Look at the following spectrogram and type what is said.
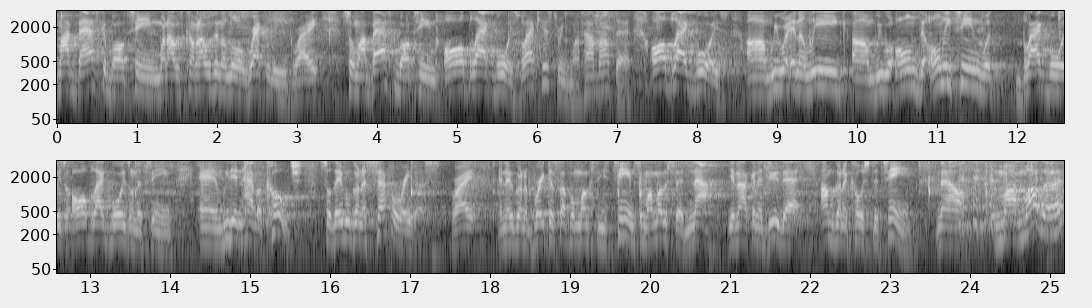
my basketball team, when I was coming, I was in a little rec league, right? So my basketball team, all black boys, Black History Month, how about that? All black boys. Um, we were in a league, um, we were on the only team with black boys, all black boys on the team, and we didn't have a coach. So they were gonna separate us, right? And they were gonna break us up amongst these teams. So my mother said, nah, you're not gonna do that. I'm gonna coach the team. Now, my mother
